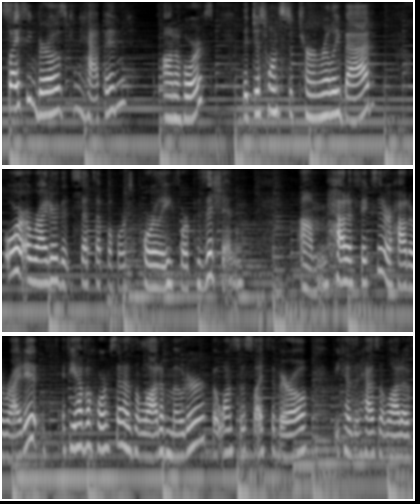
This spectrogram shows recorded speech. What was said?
Slicing barrels can happen on a horse that just wants to turn really bad or a rider that sets up a horse poorly for position um, how to fix it or how to ride it. If you have a horse that has a lot of motor but wants to slice the barrel because it has a lot of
